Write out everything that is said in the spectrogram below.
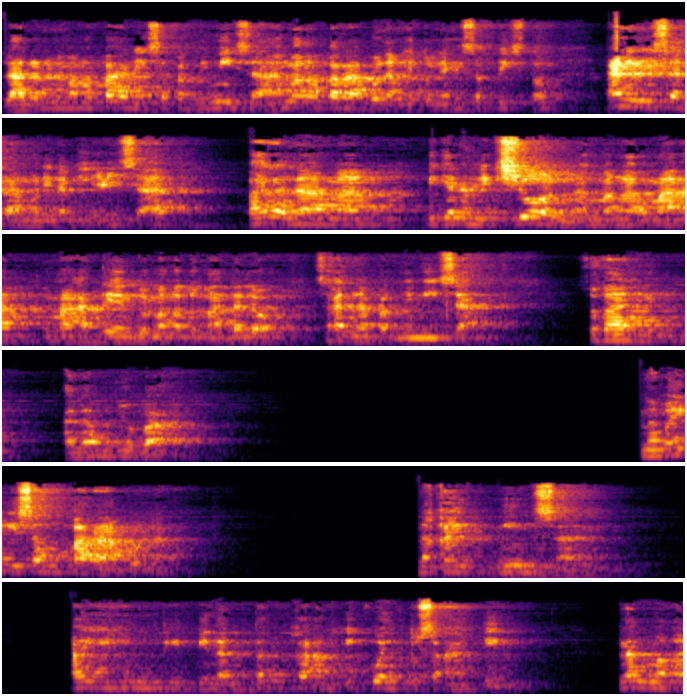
lalo na ng mga pari sa pagmimisa, ang mga parabolang ito ni Heso Kristo, alayhi salam ni Nabi Isa, para lamang bigyan ng leksyon ang mga uma- uma-attend mga dumadalo sa kanilang pagmimisa. Subalit, alam nyo ba na may isang parabola na kahit minsan ay hindi pinagtangka ang ikwento sa atin ng mga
